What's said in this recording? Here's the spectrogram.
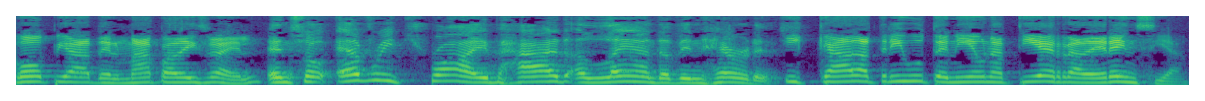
copia del mapa de Israel And so every tribe had a land of inheritance. y cada tribu tenía una tierra de herencia.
